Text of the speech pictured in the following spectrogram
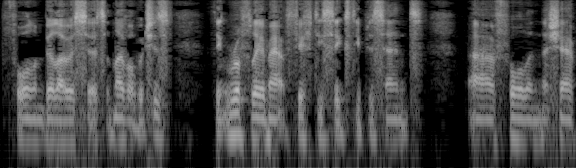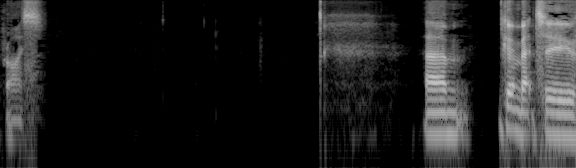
fallen below a certain level, which is I think roughly about 50-60% uh, fall in the share price. Um, going back to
